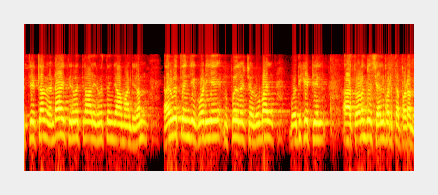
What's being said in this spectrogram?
இத்திட்டம் ரெண்டாயிரத்தி இருபத்தி நாலு இருபத்தஞ்சாம் ஆண்டிலும் அறுபத்தஞ்சு கோடியே முப்பது லட்சம் ரூபாய் ஒதுக்கீட்டில் தொடர்ந்து செயல்படுத்தப்படும்.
